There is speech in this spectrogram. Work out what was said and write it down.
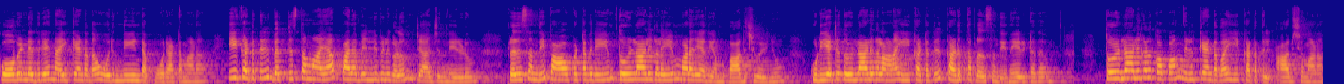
കോവിഡിനെതിരെ നയിക്കേണ്ടത് ഒരു നീണ്ട പോരാട്ടമാണ്. ഈ ഘട്ടത്തിൽ വ്യത്യസ്തമായ പല വെല്ലുവിളികളും രാജ്യം നേരിടും. പ്രതിസന്ധി പാവപ്പെട്ടവരെയും തൊഴിലാളികളെയും വളരെയധികം ബാധിച്ചു കഴിഞ്ഞു. കുടിയേറ്റ തൊഴിലാളികളാണ് ഈ ഘട്ടത്തിൽ കടുത്ത പ്രതിസന്ധി നേരിട്ടത്. തൊഴിലാളികൾക്കൊപ്പം നിൽക്കേണ്ടത് ഈ ഘട്ടത്തിൽ ആവശ്യമാണ്.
